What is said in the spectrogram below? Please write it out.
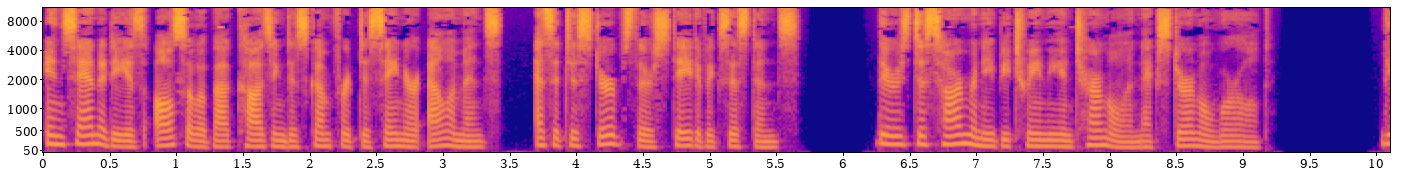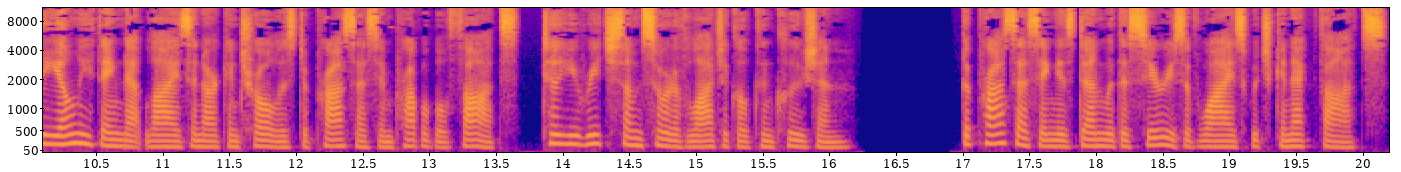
Insanity is also about causing discomfort to saner elements, as it disturbs their state of existence. There is disharmony between the internal and external world. The only thing that lies in our control is to process improbable thoughts, till you reach some sort of logical conclusion. The processing is done with a series of whys which connect thoughts.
